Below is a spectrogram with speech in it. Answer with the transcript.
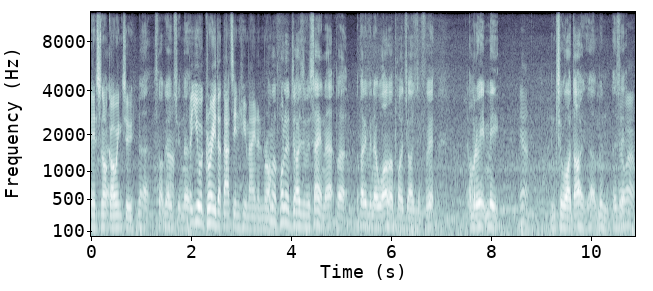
It's not No. going to. No, it's not going No. to. No. But you agree that that's inhumane and wrong. I'm apologising for saying that, but I don't even know why I'm apologising for it. I'm gonna eat meat yeah. until I die. You know what I mean, that's Oh, it. wow.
